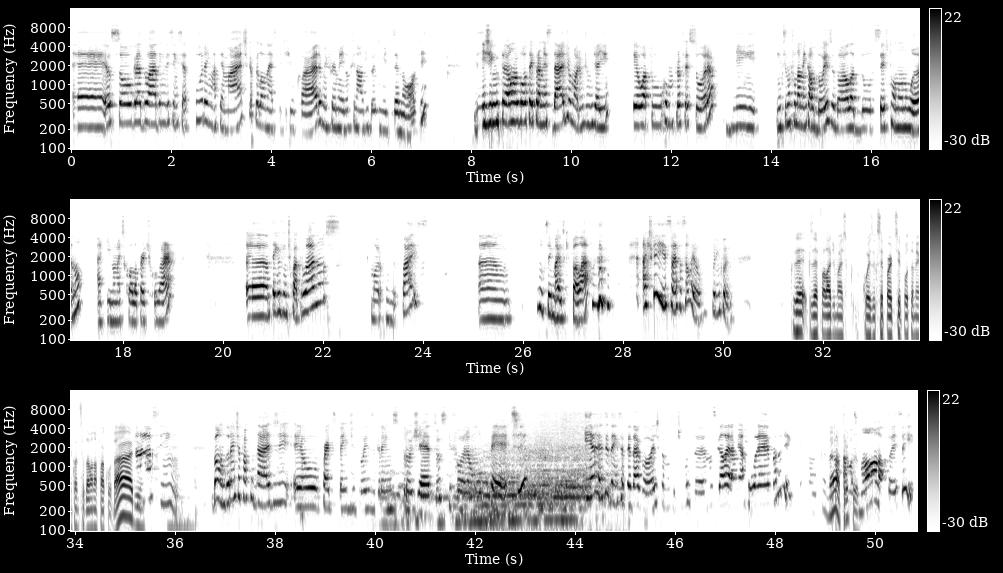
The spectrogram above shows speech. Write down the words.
É, eu sou graduada em licenciatura em matemática pela Unesp de Rio Claro, me formei no final de 2019. Desde então, eu voltei para minha cidade, eu moro em Jundiaí. Eu atuo como professora de ensino fundamental 2, eu dou aula do sexto ao nono ano aqui numa escola particular. Ahn, tenho 24 anos, moro com os meus pais. Ahn, não sei mais o que falar. Acho que é isso, essa sou eu, por enquanto. Quiser, quiser falar de mais coisa que você participou também quando você estava na faculdade? Ah, sim. Bom, durante a faculdade eu participei de dois grandes projetos, que foram o PET e a residência pedagógica nos últimos anos. Galera, minha rua é barulhenta, então Não, passar umas tranquilo. motos, é isso aí.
